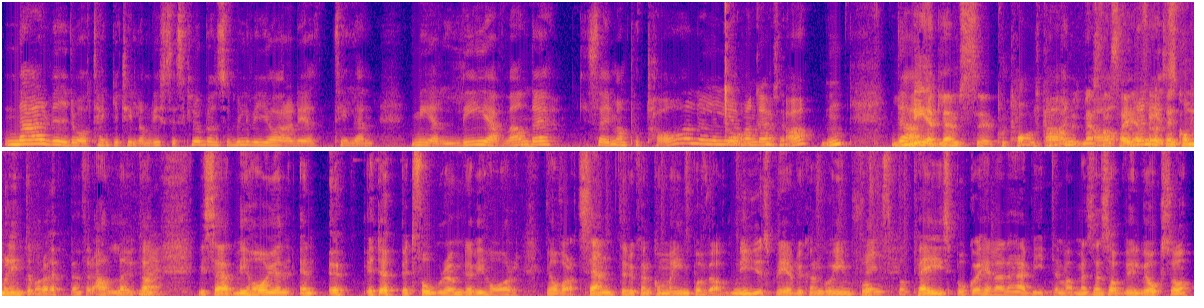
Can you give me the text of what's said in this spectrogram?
när vi då tänker till om Livstidsklubben så vill vi göra det till en mer levande, säger man portal eller levande? Ja, mm. Medlemsportal kan Ja, man väl nästan ja, säga. den För att den kommer inte vara öppen för alla. Utan Nej. vi säger att vi har ju en, en öpp, ett öppet forum där vi har, vi har vårt center du kan komma in på. Vi har nyhetsbrev du kan gå in på. Facebook. Facebook och hela den här biten. Va? Men sen så vill vi också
